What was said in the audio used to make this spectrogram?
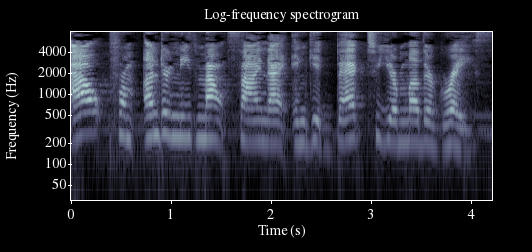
out from underneath Mount Sinai and get back to your mother, Grace.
